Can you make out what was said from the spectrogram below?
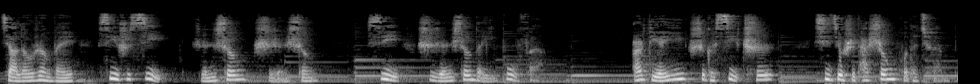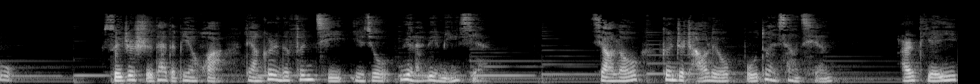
小刘认为戏是戏，人生是人生，戏是人生的一部分，而蝶衣是个戏痴，戏就是他生活的全部。随着时代的变化，两个人的分歧也就越来越明显。小楼跟着潮流不断向前。而蝶衣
